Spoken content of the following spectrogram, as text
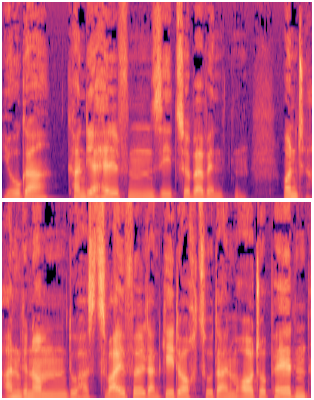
Yoga kann dir helfen, sie zu überwinden. Und angenommen, du hast Zweifel, dann geh doch zu deinem Orthopäden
